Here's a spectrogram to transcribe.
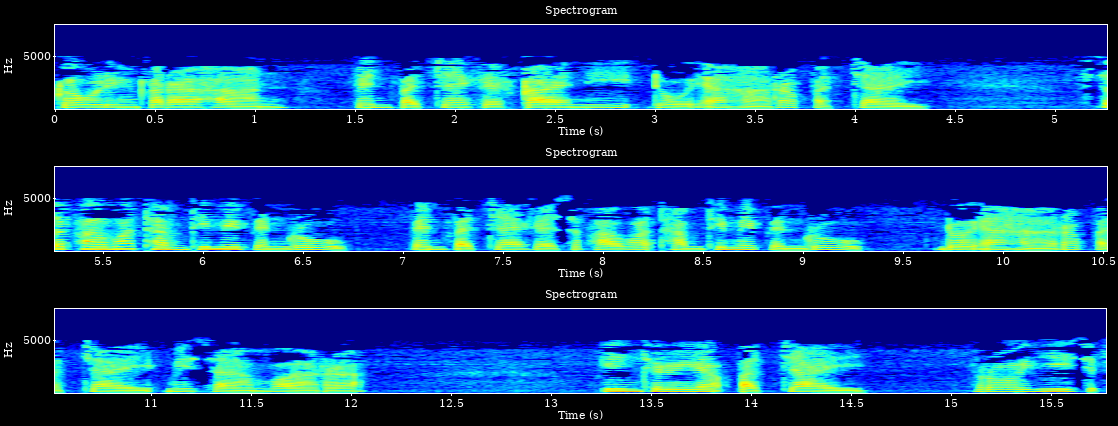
เกลิงกราหารเป็นปัจจัยแก่กายนี้ โดยอาหารปัจจัย สภาวธรรมที่ไม่เป็นรูป เป็นปัจจัยแก่สภาวธรรมที่ไม่เป็นรูป โดยอาหารปัจจัยมีสามวาระ อินทรียปัจจัยร้อยี่สิบ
